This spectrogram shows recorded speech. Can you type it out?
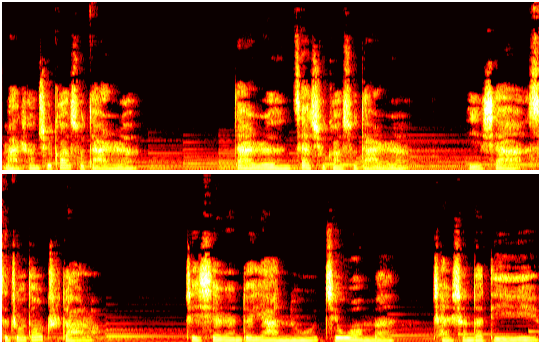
马上去告诉大人。大人再去告诉大人，一下四周都知道了。这些人对雅奴及我们产生的敌意，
